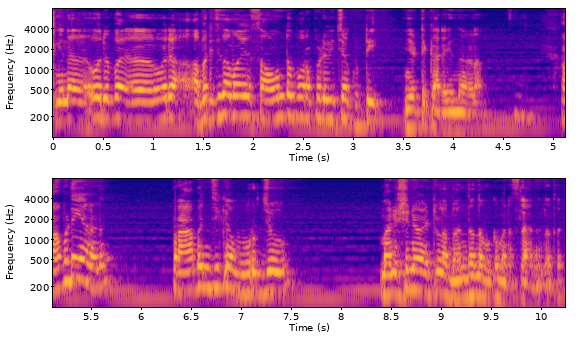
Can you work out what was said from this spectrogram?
ഇങ്ങനെ ഒരു ഒരു അപരിചിതമായ സൗണ്ട് പുറപ്പെടുവിച്ച കുട്ടി ഞെട്ടിക്കരയുന്ന കാണാം അവിടെയാണ് പ്രാപഞ്ചിക ഊർജവും മനുഷ്യനുമായിട്ടുള്ള ബന്ധം നമുക്ക് മനസ്സിലാകുന്നത്.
